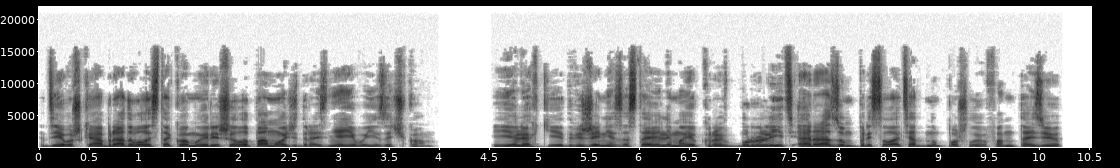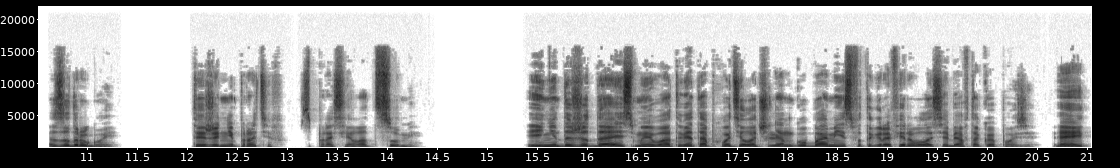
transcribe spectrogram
Девушка обрадовалась такому и решила помочь, дразня его язычком. Ее легкие движения заставили мою кровь бурлить, а разум присылать одну пошлую фантазию за другой. «Ты же не против?» — спросила Цуми. И, не дожидаясь моего ответа, обхватила член губами и сфотографировала себя в такой позе. «Эй,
